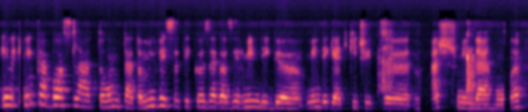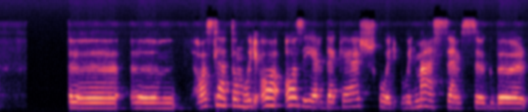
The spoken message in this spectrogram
én, inkább azt látom, tehát a művészeti közeg azért mindig, mindig egy kicsit más mindenhol. Azt látom, hogy az érdekes, hogy, hogy más szemszögből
